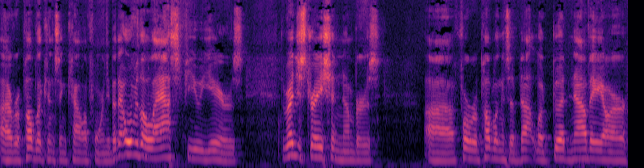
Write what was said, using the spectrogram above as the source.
uh, Republicans in California. But over the last few years, the registration numbers uh, for Republicans have not looked good. Now they are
